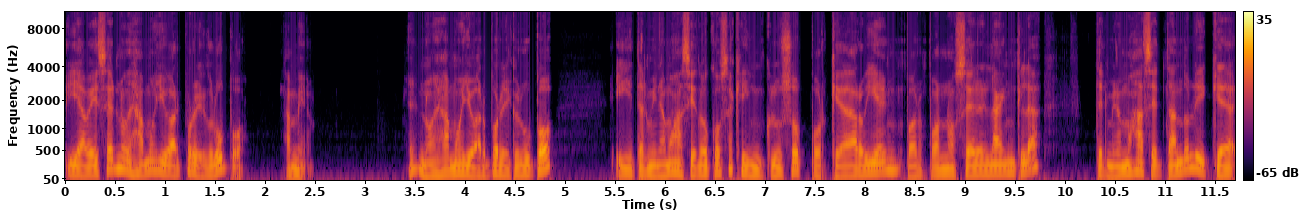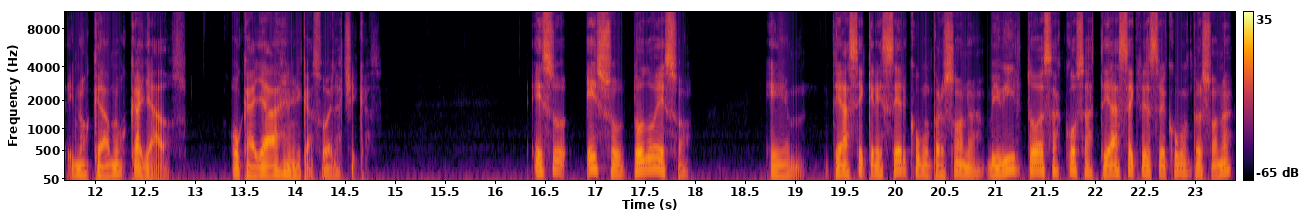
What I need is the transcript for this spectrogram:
Y, a veces nos dejamos llevar por el grupo también. ¿eh? Nos dejamos llevar por el grupo y terminamos haciendo cosas que incluso por quedar bien, por, por no ser el ancla, terminamos aceptándolo y, y, nos quedamos callados. O calladas en el caso de las chicas. Eso, eso, todo eso em, te hace crecer como persona. Vivir todas esas cosas te hace crecer como persona,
